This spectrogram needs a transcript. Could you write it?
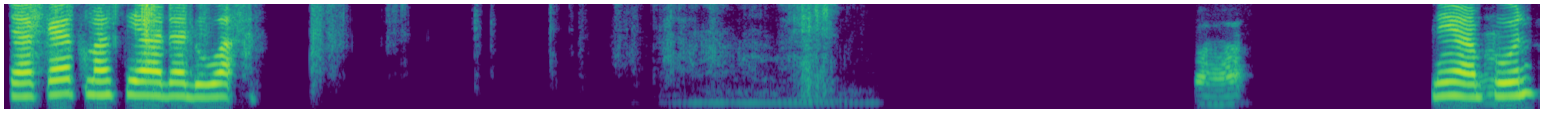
jaket masih ada dua. Ini ya bun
